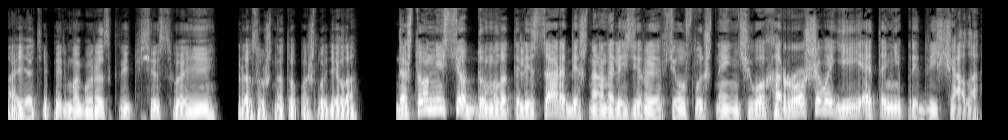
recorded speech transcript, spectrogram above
А я теперь могу раскрыть все свои раз уж на то пошло дело. Да что он несет, думала Талисара, бешено анализируя все услышанное, ничего хорошего ей это не предвещало.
